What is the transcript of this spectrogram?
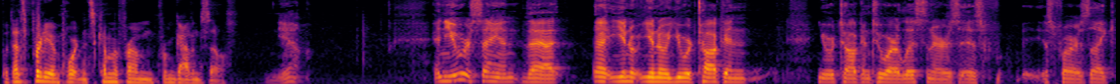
but that's pretty important. It's coming from from God Himself. Yeah. And you were saying that uh, you know you know you were talking you were talking to our listeners as as far as like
